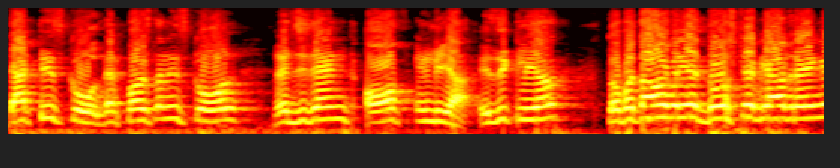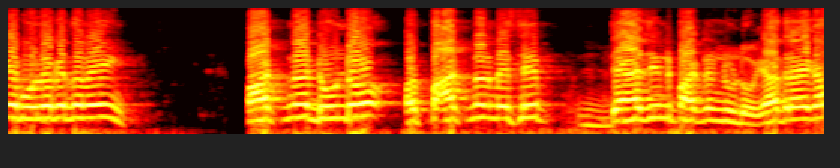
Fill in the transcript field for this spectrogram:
that is call that person is call resident of India is it clear तो बताओ भैया दो स्टेप याद रहेंगे बोलोगे तो नहीं? पार्टनर ढूंढो और पार्टनर में से डेजिंग पार्टनर ढूंढो याद रहेगा?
